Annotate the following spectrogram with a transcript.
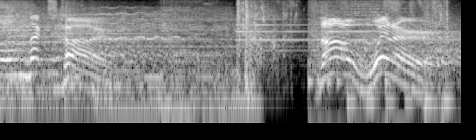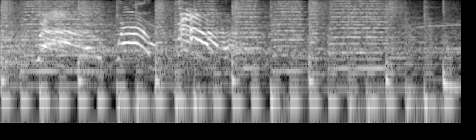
Next time. The winner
